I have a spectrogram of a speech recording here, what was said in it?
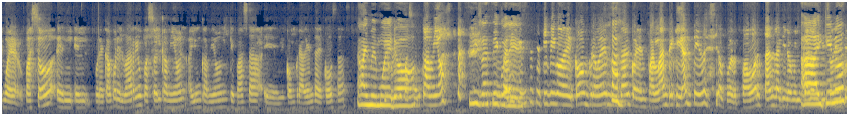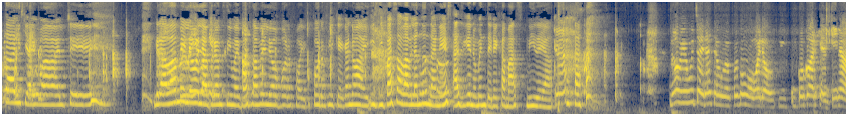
Bueno, pasó el, el, por acá por el barrio, pasó el camión, hay un camión que pasa eh, de compra-venta de cosas. Ay, me que pasó muero. un camión Sí, ya sé cuál ¿sabes qué es. Ese típico de compro, vendo, tal, con el parlante gigante. Y yo decía, por favor, tan latinoamericano. Ay, qué este no nostalgia ser. igual, che. Grabámelo la próxima y pasámelo por porfi, que acá no hay. Y si pasa va hablando en danés, así que no me enteré jamás, ni idea. No, dio muchas gracias porque fue como, bueno, un poco argentina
